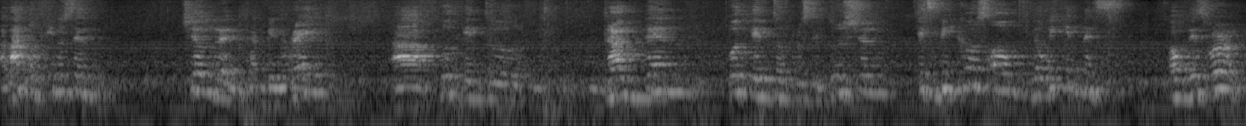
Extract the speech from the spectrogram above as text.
A lot of innocent children have been raped, uh, put into drug den, put into prostitution. It's because of the wickedness of this world.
